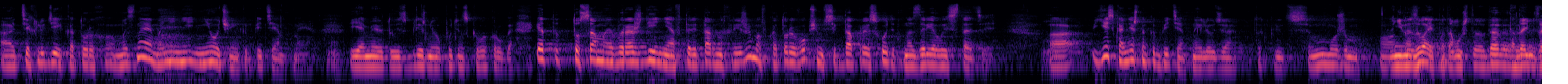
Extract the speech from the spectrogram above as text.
э, тех людей, которых мы знаем, они не, не очень компетентные. Я имею в виду из ближнего путинского круга. Это то самое вырождение авторитарных режимов, которое, в общем, всегда происходит на зрелой стадии. А, Есть, конечно, компетентные люди. Так сказать, мы можем... а, Не там- называй их, потому что Да, да, тогда им за-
